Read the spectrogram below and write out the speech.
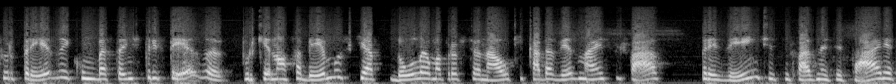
surpresa e com bastante tristeza, porque nós sabemos que a doula é uma profissional que cada vez mais se faz presente, se faz necessária,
